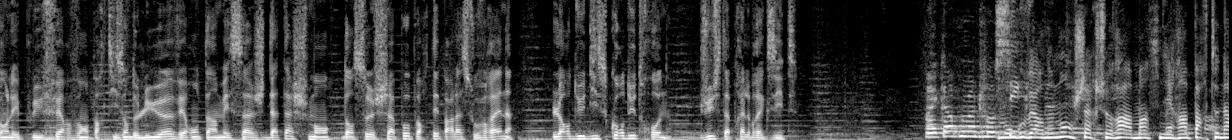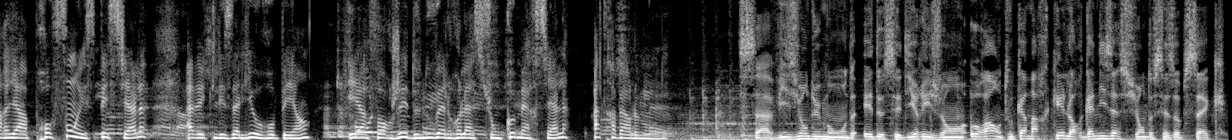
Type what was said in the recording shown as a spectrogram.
Quand les plus fervents partisans de l'UE verront un message d'attachement dans ce chapeau porté par la souveraine lors du discours du trône, juste après le Brexit. Mon gouvernement cherchera à maintenir un partenariat profond et spécial avec les alliés européens et à forger de nouvelles relations commerciales à travers le monde. Sa vision du monde et de ses dirigeants aura en tout cas marqué l'organisation de ses obsèques.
